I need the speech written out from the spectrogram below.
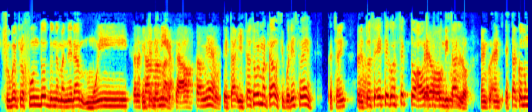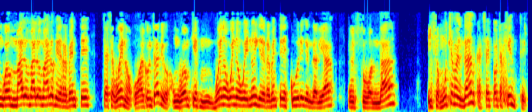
súper profundos de una manera muy Pero están más entretenida. marcados también. Está, y está súper marcado, sí, por eso es, ¿cachai? Pero- Entonces, este concepto, ahora pero- profundizarlo, en, en estar con un weón malo, malo, malo, que de repente se hace bueno, o al contrario, un weón que es bueno, bueno, bueno, y que de repente descubre que en realidad, en su bondad, hizo mucha maldad, ¿cachai? Para otra gente.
